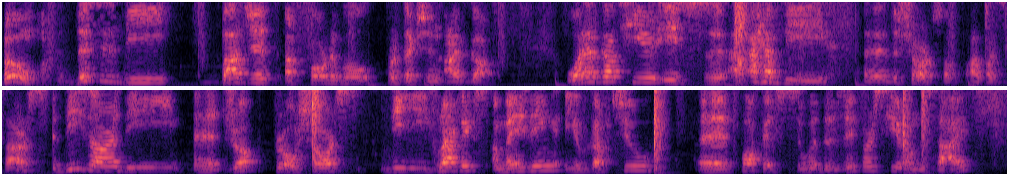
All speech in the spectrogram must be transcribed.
Boom! This is the budget affordable protection I've got. What I've got here is, uh, I have the uh, the shorts of Alpinestars. These are the uh, Drop Pro shorts. The graphics amazing. You've got two uh, pockets with the zippers here on the sides.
